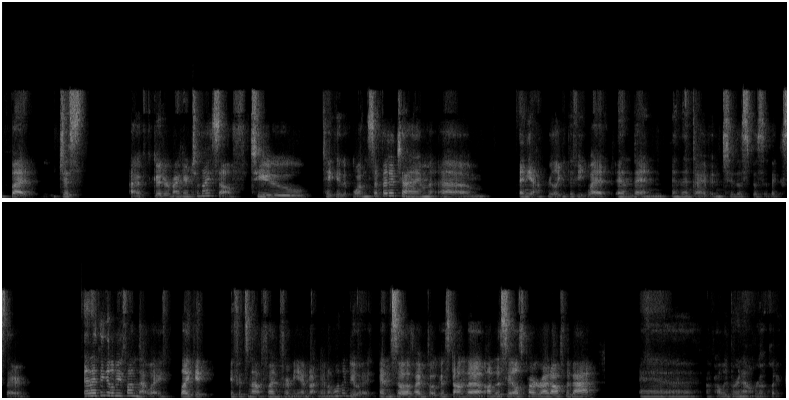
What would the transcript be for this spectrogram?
but just a good reminder to myself to take it one step at a time. Um, and yeah, really get the feet wet and then, and then dive into the specifics there and I think it'll be fun that way. Like it, if it's not fun for me, I'm not going to want to do it. And so if I'm focused on the on the sales part right off the bat, uh, I'll probably burn out real quick.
